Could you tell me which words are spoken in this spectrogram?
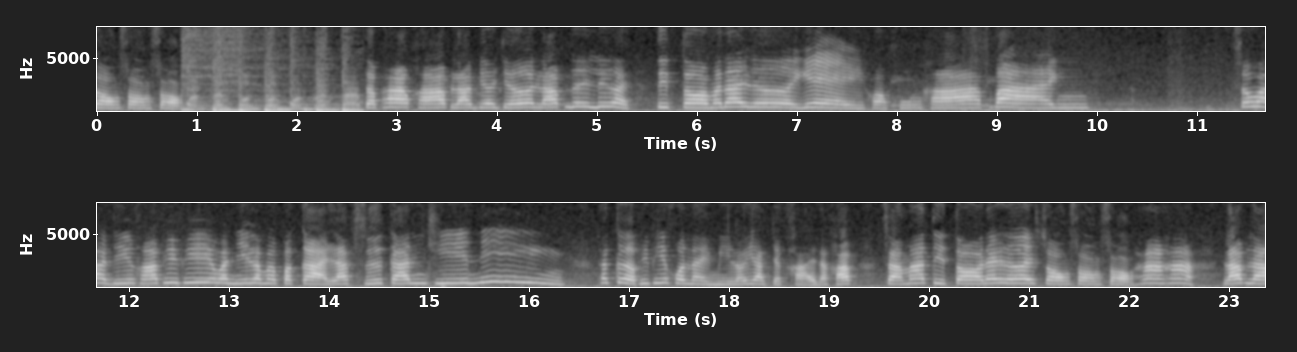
สองสองสองสภาพครับ รับเยอะๆ รับเรื่อยๆ ติดต่อมาได้เลย เย้ขอบคุณครับบาย สวัสดีครับพี่ๆ วันนี้เรามาประกาศรับซื้อกันคีนิ่ง ถ้าเกิดพี่ๆคนไหนมีแล้วอยากจะขายนะครับ สามารถติดต่อได้เลย 22255 รับรา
